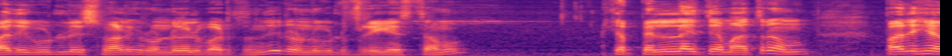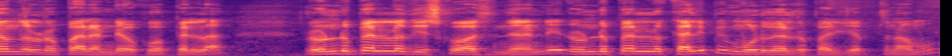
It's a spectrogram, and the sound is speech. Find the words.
పది గుడ్లు ఇస్తున్న వాళ్ళకి రెండు వేలు పడుతుంది. రెండు గుడ్లు ఫ్రీగా ఇస్తాము. ఇక పిల్లలు అయితే మాత్రం పదిహేను వందల రూపాయలండి ఒక్కో పిల్ల. రెండు పిల్లలు తీసుకోవాల్సిందేనండి. రెండు పిల్లలు కలిపి మూడు వేల రూపాయలు చెప్తున్నాము.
